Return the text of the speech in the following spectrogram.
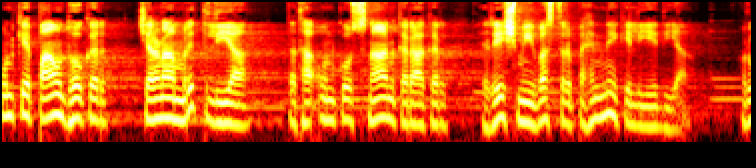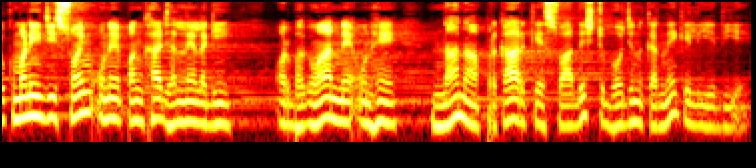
उनके पाँव धोकर चरणामृत लिया तथा उनको स्नान कराकर रेशमी वस्त्र पहनने के लिए दिया। रुक्मणी जी स्वयं उन्हें पंखा झलने लगी और भगवान ने उन्हें नाना प्रकार के स्वादिष्ट भोजन करने के लिए दिए।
